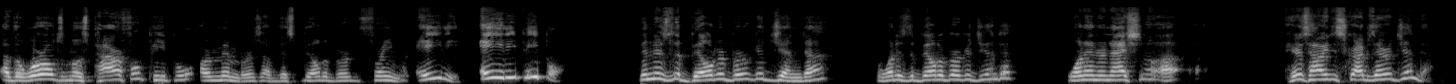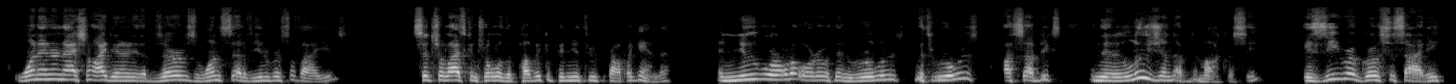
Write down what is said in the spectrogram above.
of the world's most powerful people are members of this Bilderberg framework. 80. 80 people. Then there's the Bilderberg agenda. What is the Bilderberg agenda? One international, uh, here's how he describes their agenda one international identity that observes one set of universal values, centralized control of the public opinion through propaganda, a new world order within rulers, with rulers, our subjects, and the illusion of democracy, a zero growth society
